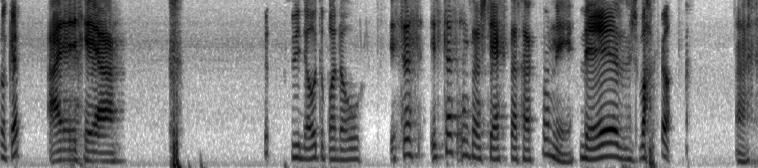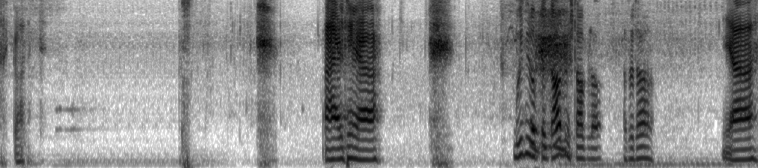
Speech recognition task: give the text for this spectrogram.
Okay, Alter. das ist wie eine Autobahn da hoch. Ist das, ist das unser stärkster Traktor? Nee. Nee, das ist ein schwacher. Ach Gott. Alter. Wo ist denn überhaupt der Gabelstapler? Also da. Ja,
